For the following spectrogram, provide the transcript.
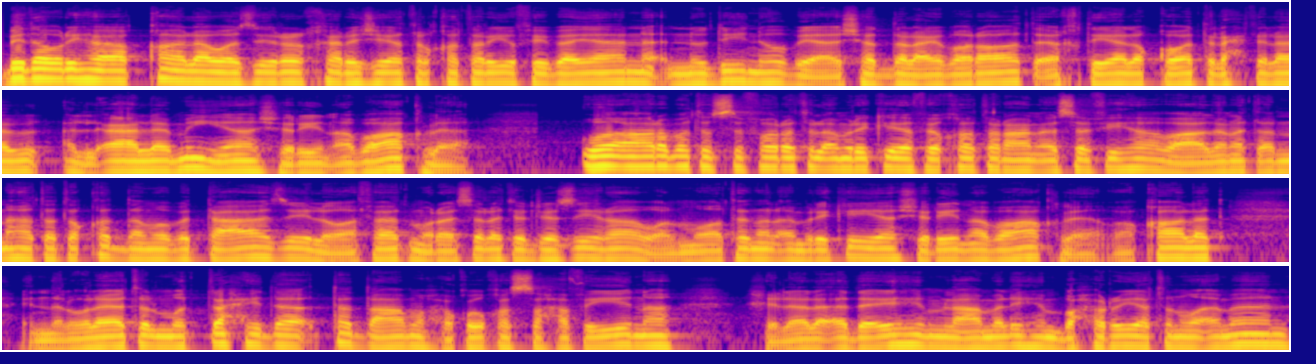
بدورها قال وزير الخارجية القطري في بيان ندين بأشد العبارات اغتيال قوات الاحتلال الإعلامية شيرين أبو عقلة وأعربت السفارة الأمريكية في قطر عن أسفها وأعلنت أنها تتقدم بالتعازي لوفاة مراسلة الجزيرة والمواطنة الأمريكية شيرين أبو عقلة وقالت إن الولايات المتحدة تدعم حقوق الصحفيين خلال أدائهم لعملهم بحرية وأمان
